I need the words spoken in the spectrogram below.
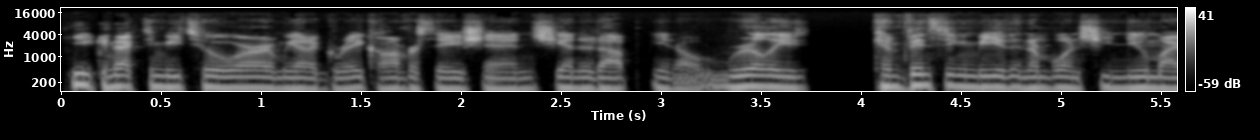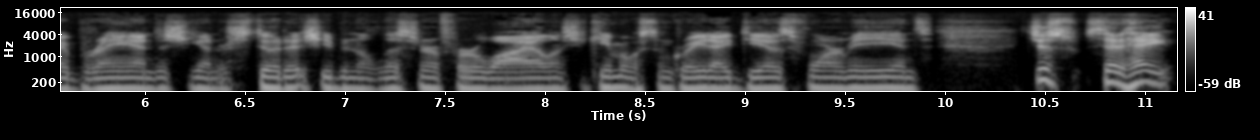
he connected me to her and we had a great conversation. She ended up, you know, really convincing me that number one, she knew my brand and she understood it. She'd been a listener for a while and she came up with some great ideas for me and just said, Hey,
